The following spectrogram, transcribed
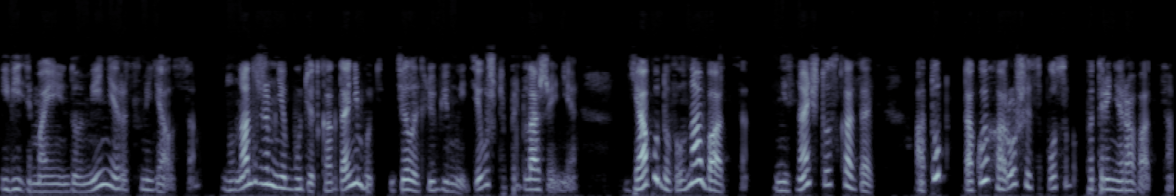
И, видя мое недоумение, рассмеялся. Ну, надо же мне будет когда-нибудь делать любимой девушке предложение. Я буду волноваться, не знать, что сказать, А тут такой хороший способ потренироваться.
